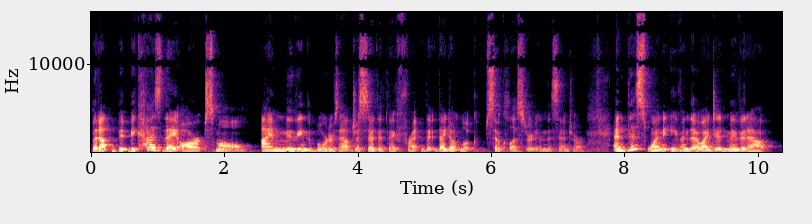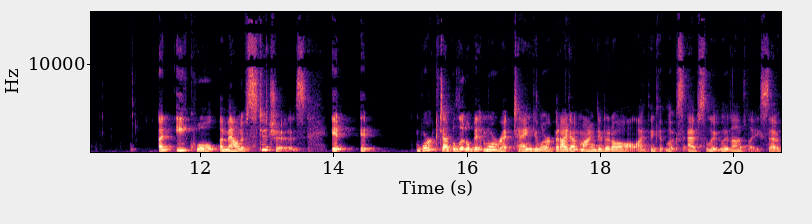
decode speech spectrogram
But uh, because they are small, I am moving the borders out just so that they they don't look so clustered in the center. And this one, even though I did move it out an equal amount of stitches, it, it worked up a little bit more rectangular, but I don't mind it at all. I think it looks absolutely lovely. So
